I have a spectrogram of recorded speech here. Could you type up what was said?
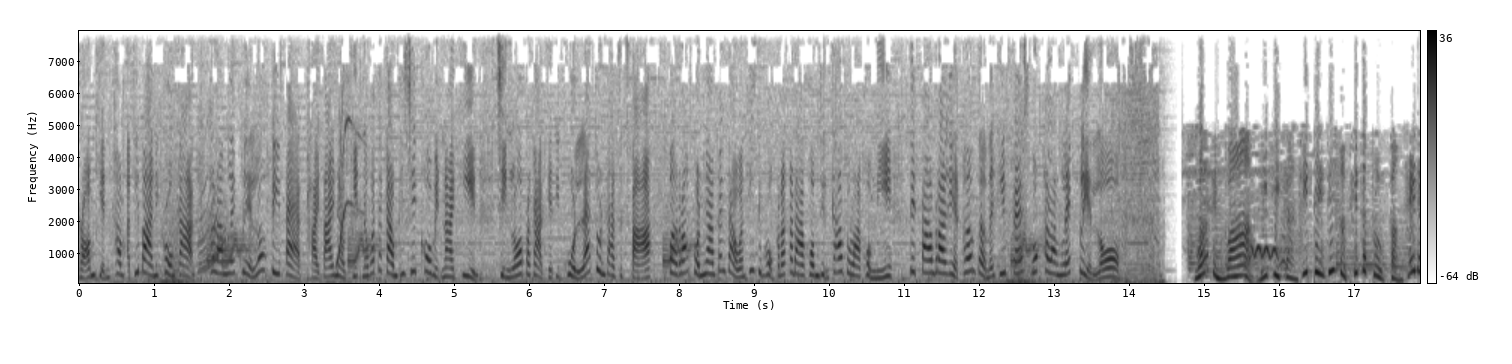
พร้อมเขียนคำอธิบายในโครงการ พลังเล็กเปลี่ยนโลกปี 8 ภายใต้แนวคิดนวัตกรรมพิชิตโควิด -19 ชิงโลกประกาศเกียรติคุณและทุนการศึกษาเปิดรับผลงานตั้งแต่วันที่ 16 กรกฎาคมถึง 9 ตุลาคมนี้ ติดตามรายละเอียดเพิ่มเติมได้ที่ Facebook พลังเล็กเปลี่ยนโลก ว่ากันว่าวิธีการที่ดีที่สุดที่จะปลูกฝังให้เ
